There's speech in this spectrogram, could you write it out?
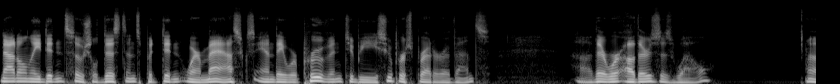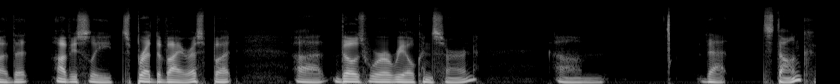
not only didn't social distance, but didn't wear masks, and they were proven to be super spreader events. Uh, there were others as well uh, that obviously spread the virus, but uh, those were a real concern. Um, that stunk.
